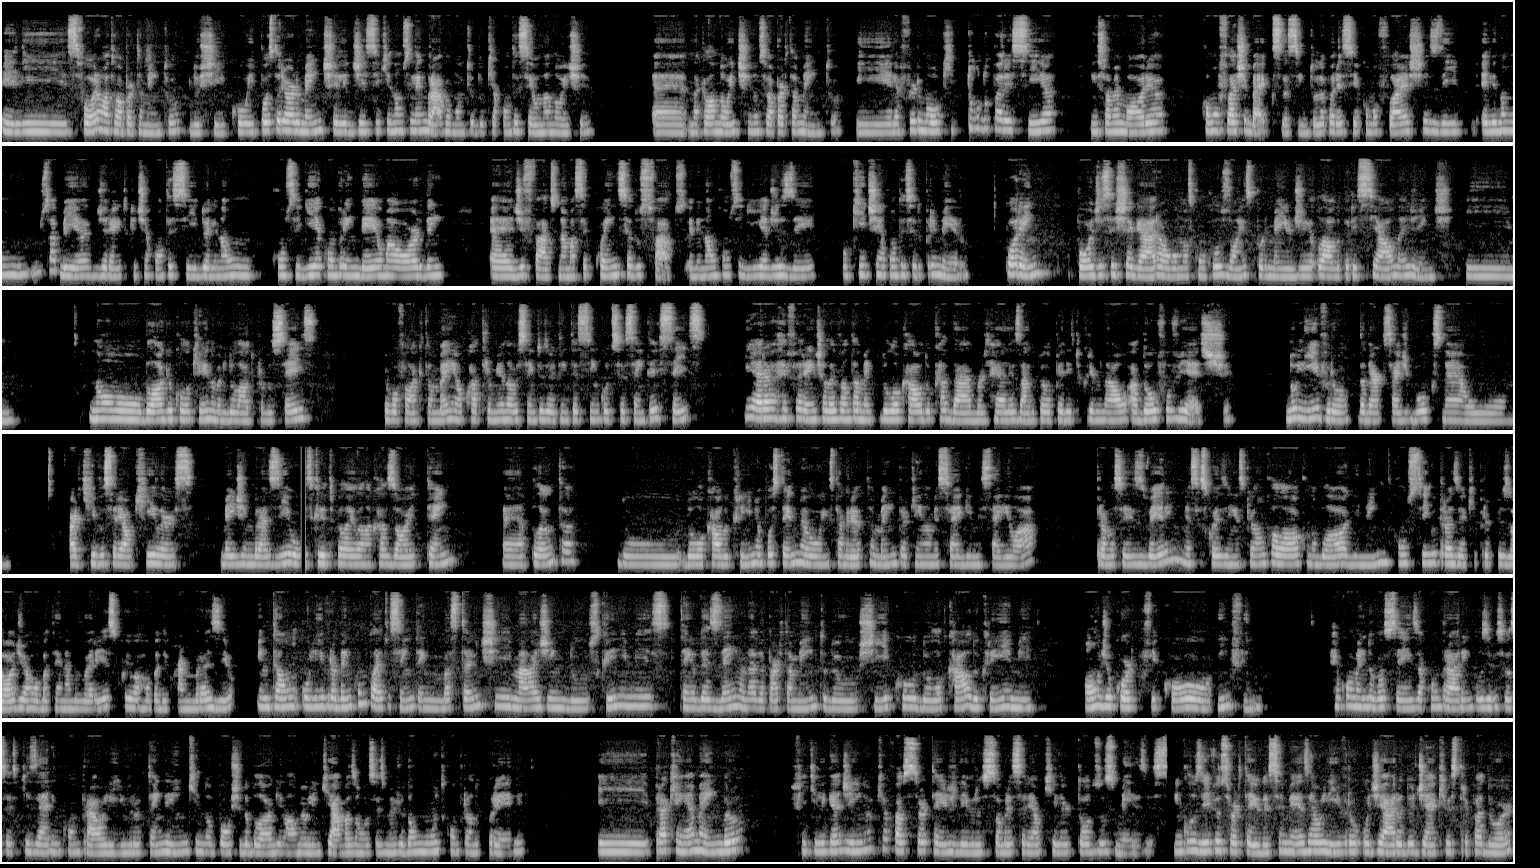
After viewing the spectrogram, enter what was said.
eles foram até o apartamento do Chico e posteriormente ele disse que não se lembrava muito do que aconteceu na noite, é, naquela noite no seu apartamento. E ele afirmou que tudo parecia em sua memória como flashbacks, assim, tudo aparecia como flashes e ele não, não sabia direito o que tinha acontecido, ele não conseguia compreender uma ordem é, de fatos, né, uma sequência dos fatos. Ele não conseguia dizer o que tinha acontecido primeiro. Porém, pôde-se chegar a algumas conclusões por meio de laudo pericial, né, gente? E no blog eu coloquei o número do laudo para vocês. eu vou falar aqui também, é o 4.985 de 66, e era referente ao levantamento do local do cadáver realizado pelo perito criminal Adolfo Vieste. No livro da Dark Side Books, né, o Arquivo Serial Killers Made in Brasil, escrito pela Ilana Casoy, tem é, a planta do, do local do crime. Eu postei no meu Instagram também, para quem não me segue, me segue lá, para vocês verem essas coisinhas que eu não coloco no blog, nem consigo trazer aqui para o episódio, arroba Bavaresco e o arroba The Crime Brasil. Então, o livro é bem completo, sim, tem bastante imagem dos crimes, tem o desenho né, do apartamento do Chico, do local do crime, onde o corpo ficou, enfim. Recomendo vocês a comprarem, inclusive se vocês quiserem comprar o livro, tem link no post do blog, lá o meu link Amazon, vocês me ajudam muito comprando por ele. E para quem é membro, Fique ligadinho que eu faço sorteio de livros sobre serial killer todos os meses. Inclusive, o sorteio desse mês é o livro O Diário do Jack o Estripador.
